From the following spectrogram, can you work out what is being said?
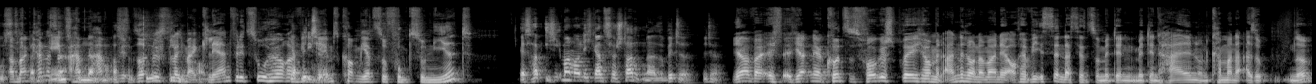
wusste aber man kann das, haben, haben, sollten wir es vielleicht mal erklären für die Zuhörer, ja, wie die Gamescom jetzt so funktioniert? Das habe ich immer noch nicht ganz verstanden, also bitte, bitte. Ja, weil ich, wir hatten ja ein kurzes Vorgespräch auch mit anderen und da meinte ja auch, ja, wie ist denn das jetzt so mit den, mit den Hallen und kann man, also, ne,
